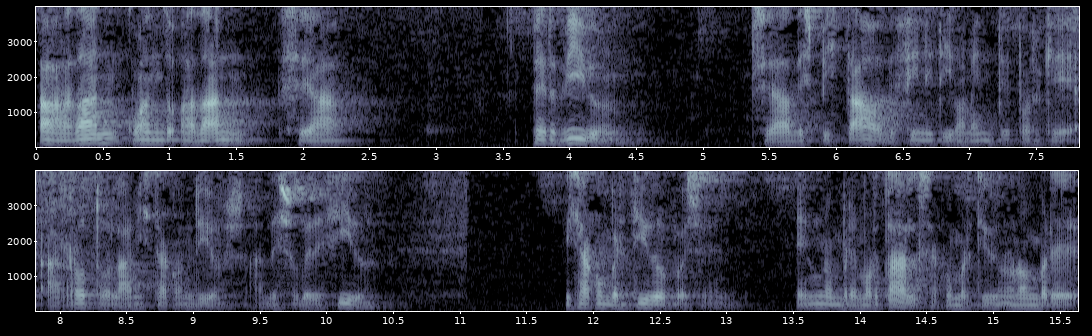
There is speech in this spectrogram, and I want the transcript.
a Adán cuando Adán se ha perdido, se ha despistado definitivamente porque ha roto la amistad con Dios, ha desobedecido y se ha convertido pues en, un hombre mortal, se ha convertido en un hombre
